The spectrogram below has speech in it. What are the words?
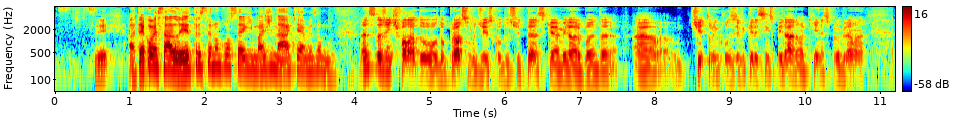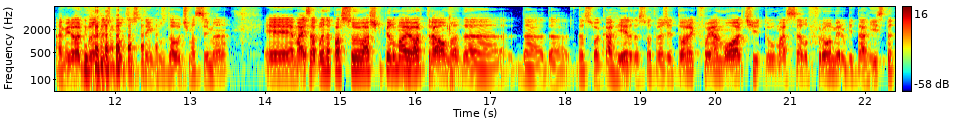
você- até começar a letra você não consegue imaginar que é a mesma música. Antes da gente falar do, do próximo disco dos Titãs, que é a melhor banda, a- o título inclusive que eles se inspiraram aqui nesse programa, né? a melhor banda de todos os tempos da última semana. É, mas a banda passou, eu acho que pelo maior trauma da, da, da, da sua carreira, da sua trajetória, que foi a morte do Marcelo Fromer, o guitarrista,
